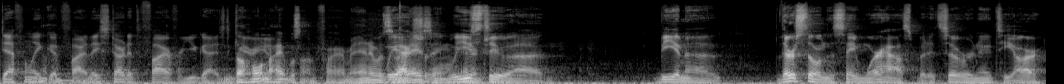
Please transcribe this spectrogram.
Definitely good fire. They started the fire for you guys. To The carry whole on. night was on fire, man. It was we amazing. actually we used to uh, be in a they're still in the same warehouse but it's over in otr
